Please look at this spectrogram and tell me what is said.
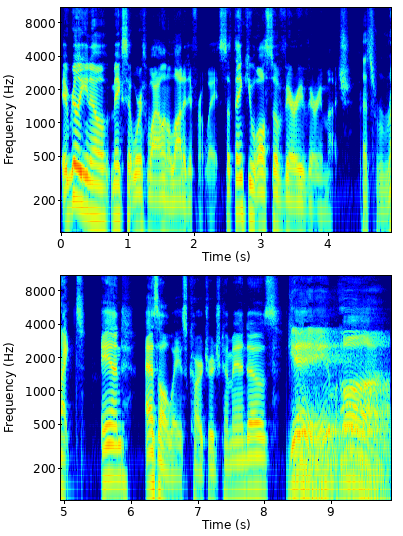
it really, you know, makes it worthwhile in a lot of different ways. So thank you all so very, very much. That's right. And as always, Cartridge Commandos, game on.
